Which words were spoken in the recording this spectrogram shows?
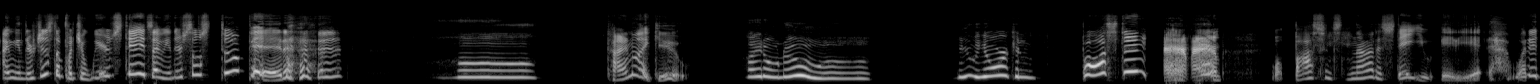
I mean, they're just a bunch of weird states. I mean, they're so stupid. oh, kind of like you. I don't know. Uh, New York and Boston? well, Boston's not a state, you idiot. What a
